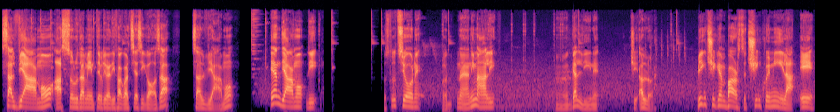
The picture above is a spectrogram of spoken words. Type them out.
Salviamo assolutamente prima di fare qualsiasi cosa. Salviamo. E andiamo di costruzione, animali, uh, galline. C allora, Big Chicken Bars 5000 e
